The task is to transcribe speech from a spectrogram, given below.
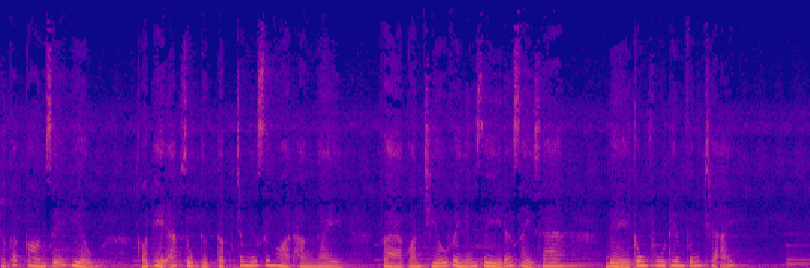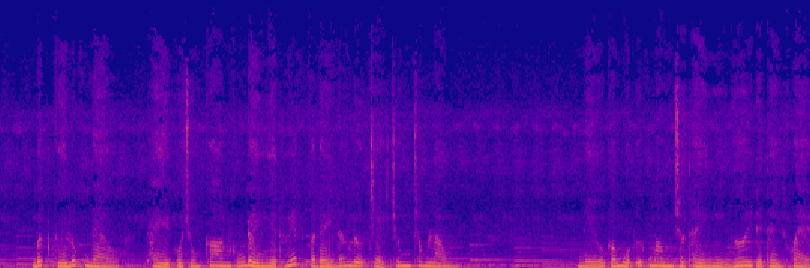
cho các con dễ hiểu, có thể áp dụng thực tập trong những sinh hoạt hàng ngày và quán chiếu về những gì đang xảy ra để công phu thêm vững chãi. Bất cứ lúc nào, thầy của chúng con cũng đầy nhiệt huyết và đầy năng lượng trẻ trung trong lòng. Nếu có một ước mong cho thầy nghỉ ngơi để thầy khỏe,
